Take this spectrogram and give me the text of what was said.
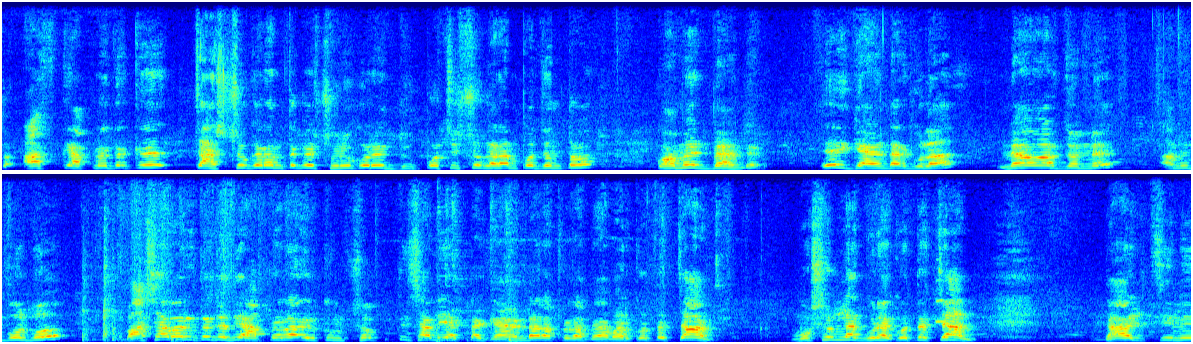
তো আজকে আপনাদেরকে চারশো গ্রাম থেকে শুরু করে দু, পঁচিশশো গ্রাম পর্যন্ত কমেট ব্র্যান্ডের এই গ্যারান্ডারগুলা নেওয়ার জন্য আমি বলব বাসা বাড়িতে যদি আপনারা এরকম শক্তিশালী একটা গ্যারান্ডার আপনারা ব্যবহার করতে চান, মশলা গুঁড়া করতে চান ডাল, চিনি,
